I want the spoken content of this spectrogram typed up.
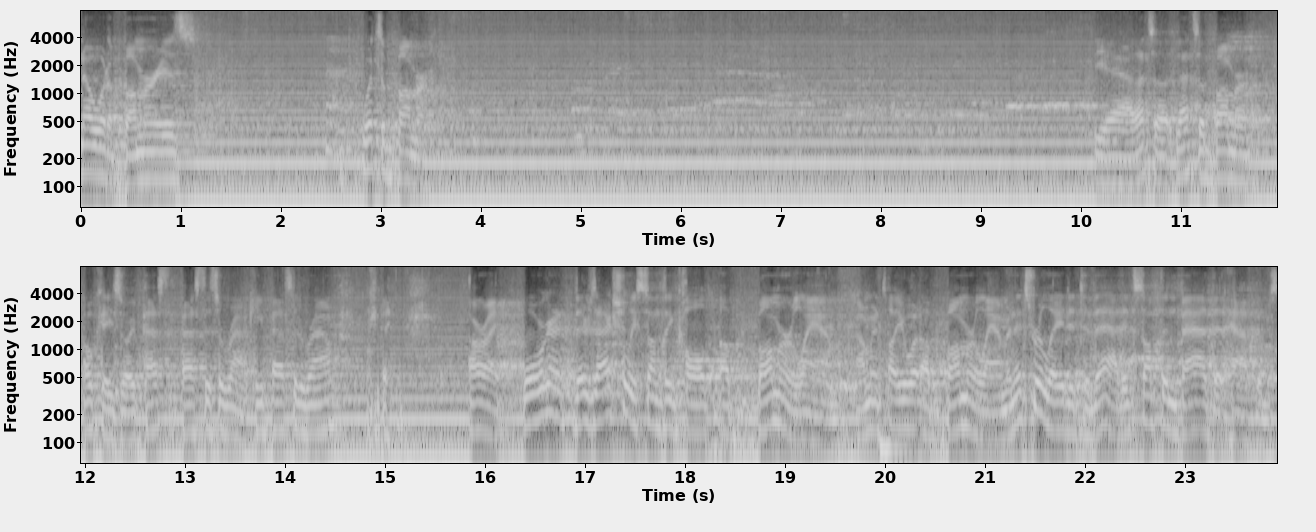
Know what a bummer is? What's a bummer? Yeah, that's a, that's a bummer. Okay, Zoe, pass, pass this around. Can you pass it around? Okay. All right, well, we're gonna, there's actually something called a bummer lamb. I'm gonna tell you what a bummer lamb, and it's related to that. It's something bad that happens.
